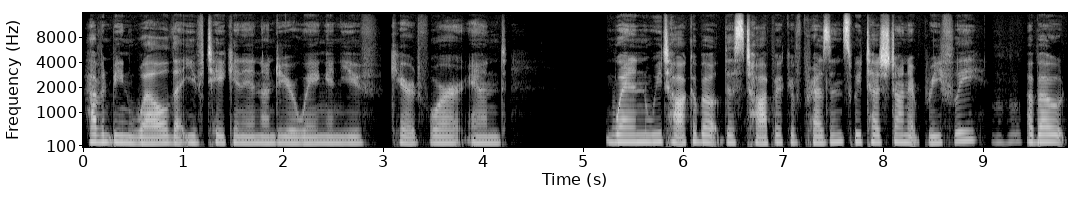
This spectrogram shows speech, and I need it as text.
haven't been well that you've taken in under your wing and you've cared for and when we talk about this topic of presence, we touched on it briefly Mhm. about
